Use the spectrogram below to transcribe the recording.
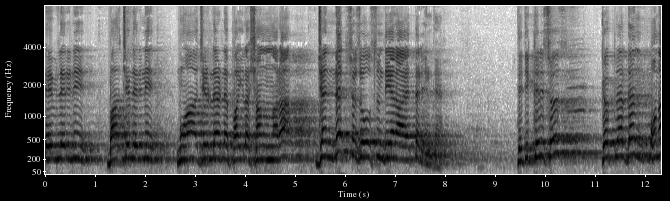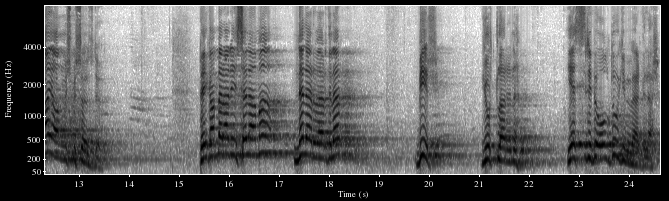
evlerini, bahçelerini muhacirlerle paylaşanlara cennet sözü olsun diyen ayetler indi. Dedikleri söz göklerden onay almış bir sözdü. Peygamber aleyhisselama neler verdiler? Bir, yurtlarını Yesrib'i olduğu gibi verdiler.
